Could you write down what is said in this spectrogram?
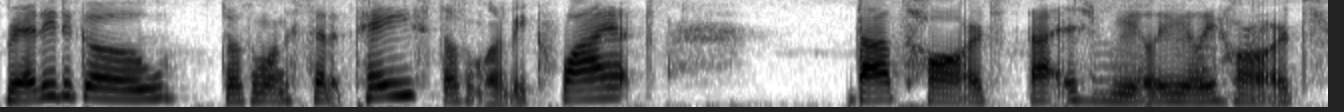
ready to go, doesn't want to sit at peace, doesn't want to be quiet. That's hard. That is really, really hard.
